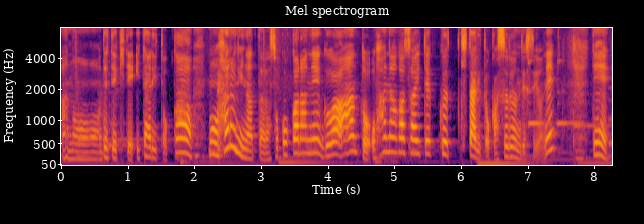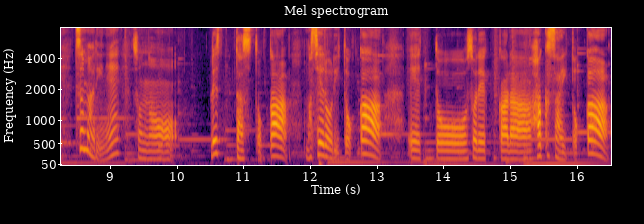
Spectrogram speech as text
あの出てきていたりとかもう春になったらそこからねぐわーんとお花が咲いてきたりとかするんですよね。でつまりねそのレタスとか、まあ、セロリとか、えっとそれから白菜とか、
